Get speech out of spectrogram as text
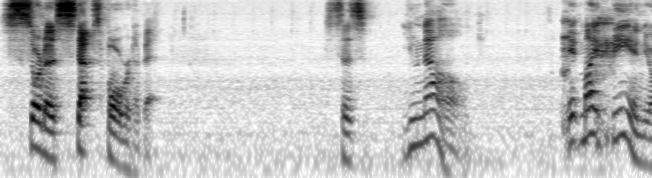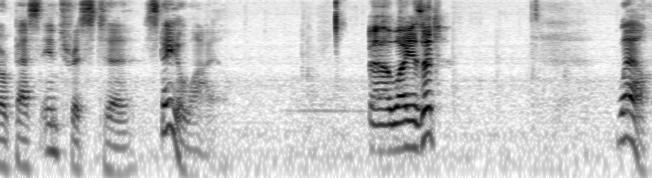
sort of steps forward a bit. Says, "You know, it might be in your best interest to stay a while." Uh, why is it? Well,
